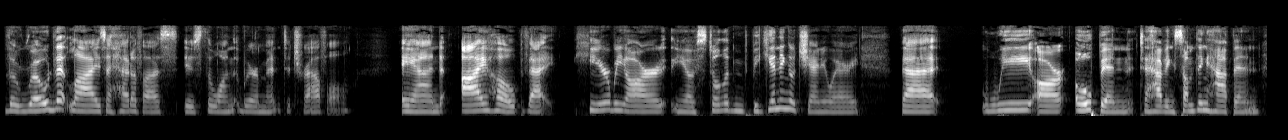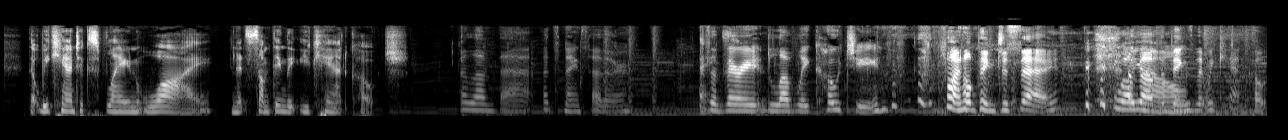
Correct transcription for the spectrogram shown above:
the road that lies ahead of us is the one that we're meant to travel. And I hope that here we are, you know, still the beginning of January, that we are open to having something happen that we can't explain why. And it's something that you can't coach. I love that. That's nice, Heather. That's a very lovely coachy final thing to say Well, you about know. the things that we can't coach.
